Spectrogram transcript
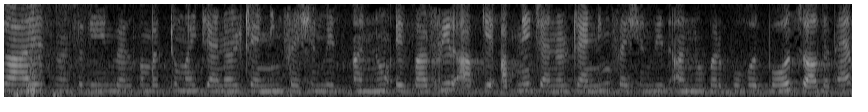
Guys once again welcome back to my channel trending fashion with Annu एक बार फिर आपके अपने channel trending fashion with Annu पर बहुत बहुत स्वागत है।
